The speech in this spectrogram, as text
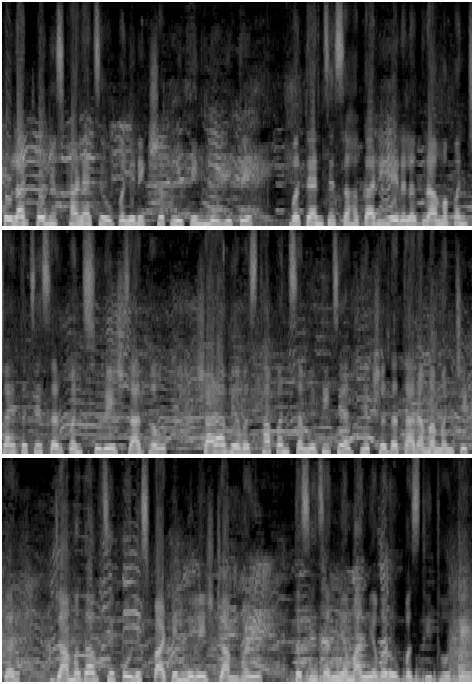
कोलाड पोलीस ठाण्याचे उपनिरीक्षक नितीन मोहिते व त्यांचे सहकारी येडल ग्रामपंचायतचे सरपंच सुरेश जाधव शाळा व्यवस्थापन समितीचे अध्यक्ष दत्तारामा मंचेकर जामगावचे पोलीस पाटील निलेश जांभळे तसेच अन्य मान्यवर उपस्थित होते.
